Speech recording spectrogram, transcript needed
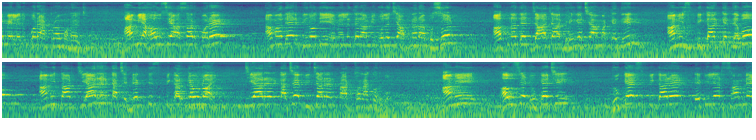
এমএলএর উপরে আক্রমণ হয়েছে। আমি হাউসে আসার পরে আমাদের বিরোধী এমএলএদের আমি বলেছি, আপনারা বসুন। আপনাদের যা যা ভেঙেছে আমাকে দিন। আমি স্পিকারকে দেব। আমি তার চেয়ারের কাছে, ব্যক্তি স্পিকার কেউ নয়, চেয়ারের কাছে বিচারের প্রার্থনা করব। আমি হাউসে ঢুকেছি। ঢুকে স্পিকারের টেবিলের সামনে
